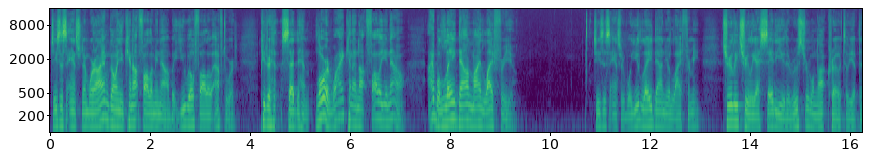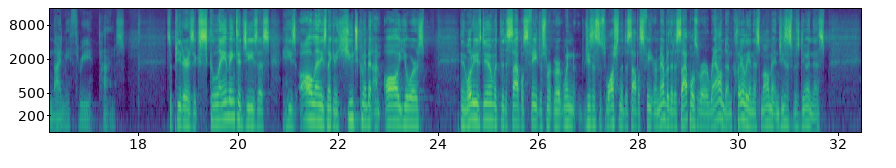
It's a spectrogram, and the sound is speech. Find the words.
Jesus answered him, Where I am going, you cannot follow me now, but you will follow afterward. Peter said to him, Lord, why can I not follow you now? I will lay down my life for you. Jesus answered, Will you lay down your life for me? Truly, truly, I say to you, the rooster will not crow till you have denied me three times. So Peter is exclaiming to Jesus, he's all in, he's making a huge commitment, I'm all yours. And what he was doing with the disciples' feet, just when Jesus was washing the disciples' feet, remember the disciples were around him clearly in this moment, and Jesus was doing this.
